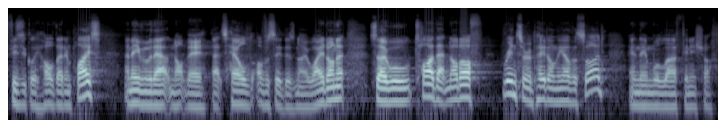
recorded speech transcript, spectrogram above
physically hold that in place. And even without knot there, that's held. Obviously, there's no weight on it. So we'll tie that knot off, rinse and repeat on the other side, and then we'll uh, finish off.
